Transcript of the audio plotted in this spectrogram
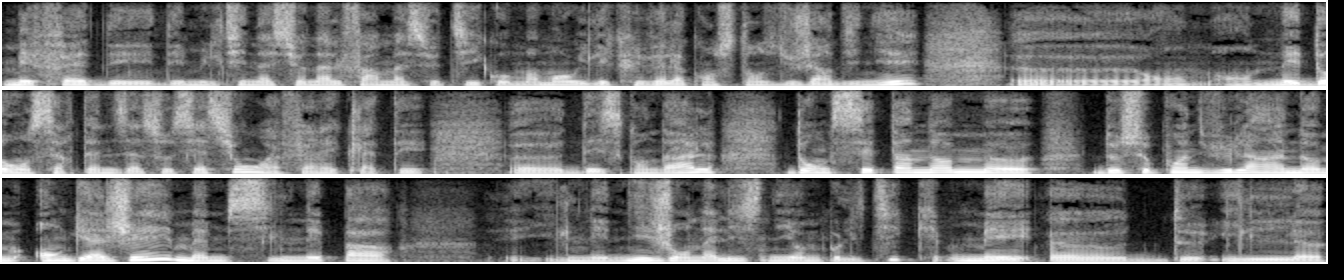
méfaits des, des multinationales pharmaceutiques au moment où il écrivait La Constance du jardinier. Euh, en, aidant certaines associations à faire éclater euh, des scandales. Donc c'est un homme, euh, de ce point de vue-là, un homme engagé, même s'il n'est pas il n'est ni journaliste ni homme politique, mais de, il,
